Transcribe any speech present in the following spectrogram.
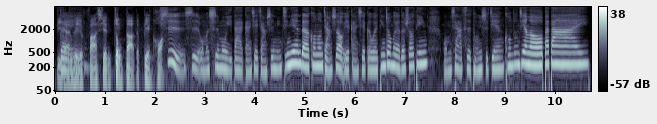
必然会发现重大的变化。是是，我们拭目以待。感谢讲师您今天的空中讲授，也感谢各位听众朋友的收听。我们下次同一时间空中见喽，拜拜。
